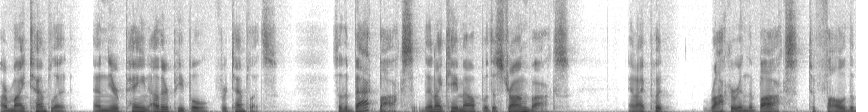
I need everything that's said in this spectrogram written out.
are my template, and you're paying other people for templates. So the back box, then I came out with a strong box, and I put rocker in the box to follow the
